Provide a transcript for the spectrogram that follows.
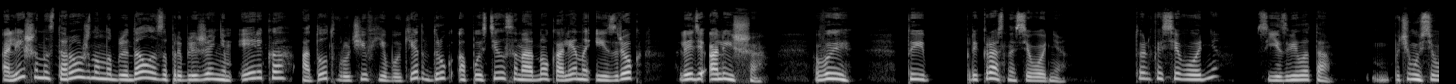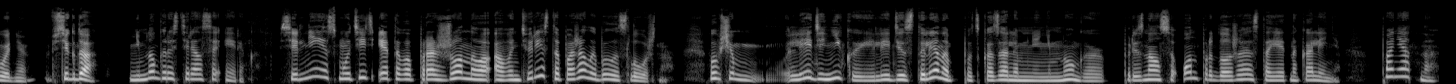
Алиша настороженно наблюдала за приближением Эрика, а тот, вручив ей букет, вдруг опустился на одно колено и изрек «Леди Алиша, вы ты прекрасна сегодня». «Только сегодня?» — съязвила та. «Почему сегодня? Всегда!» Немного растерялся Эрик. Сильнее смутить этого прожженного авантюриста, пожалуй, было сложно. В общем, леди Ника и леди Стелена подсказали мне немного, признался он, продолжая стоять на колене. «Понятно.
